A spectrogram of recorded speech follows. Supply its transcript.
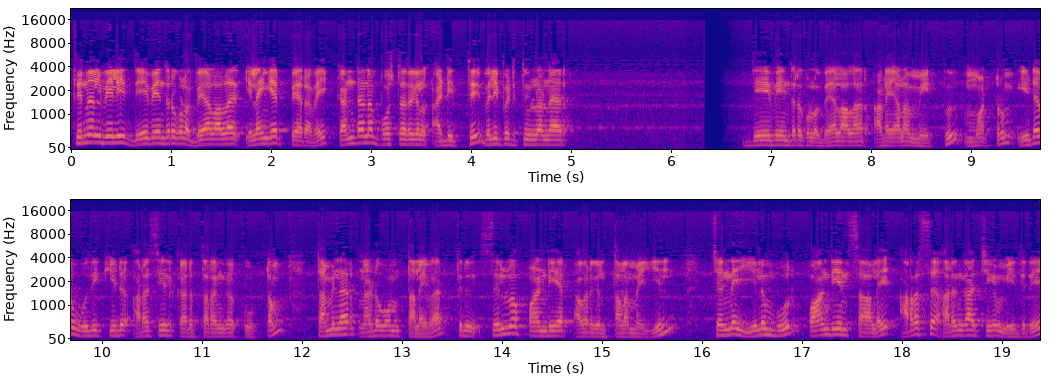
திருநெல்வேலி தேவேந்திரகுல வேளாளர் இளைஞர் பேரவை கண்டன போஸ்டர்கள் அடித்து வெளிப்படுத்தியுள்ளனர். தேவேந்திரகுல வேளாளர் அடையாள மீட்பு மற்றும் இடஒதுக்கீடு அரசியல் கருத்தரங்க கூட்டம் தமிழர் நடுவம் தலைவர் திரு செல்வ பாண்டியர் அவர்கள் தலைமையில் சென்னை எழும்பூர் பாந்தியன் சாலை அரசு அருங்காட்சியகம் எதிரே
